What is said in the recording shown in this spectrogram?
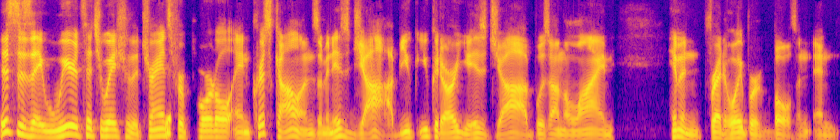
this is a weird situation with the transfer portal and Chris Collins. I mean, his job, you, you could argue his job was on the line. Him and Fred Hoiberg both. And, and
